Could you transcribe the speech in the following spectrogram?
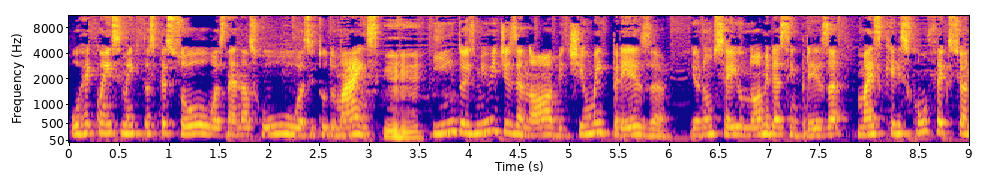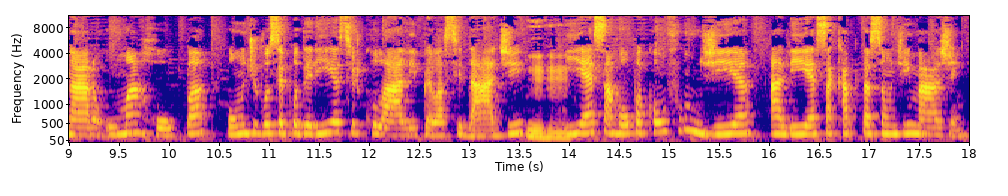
o reconhecimento das pessoas, né, nas ruas e tudo mais. Uhum. E em 2019 tinha uma empresa, eu não sei o nome dessa empresa, mas que eles confeccionaram uma roupa onde você poderia circular ali pela cidade Uhum. e essa roupa confundia ali essa captação de imagem,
